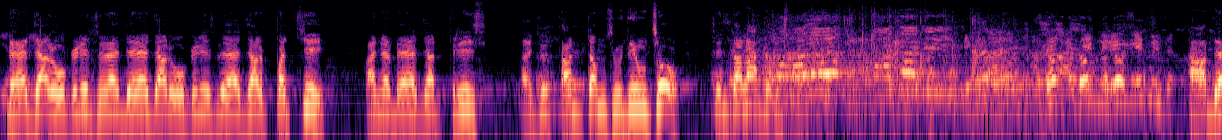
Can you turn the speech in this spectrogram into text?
બે હજાર ઓગણીસ ને બે હજાર ઓગણીસ, બે હજાર પચીસ અને બે હજાર ત્રીસ. હજુ ત્રણ ટર્મ સુધી હું છું. ચિંતા ના કરો. આ બે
